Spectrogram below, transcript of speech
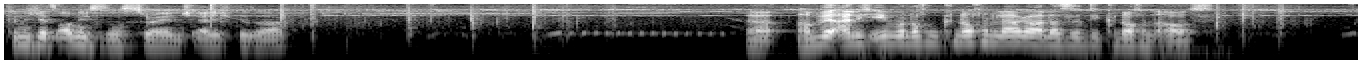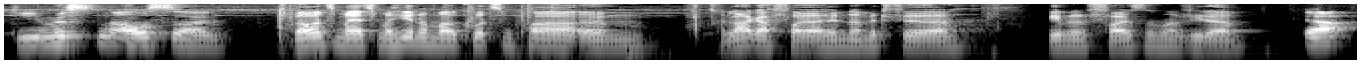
finde ich jetzt auch nicht so strange, ehrlich gesagt. Ja. Haben wir eigentlich irgendwo noch ein Knochenlager oder sind die Knochen aus? Die müssten aus sein. Ich baue uns mal jetzt mal hier nochmal kurz ein paar ähm, Lagerfeuer hin, damit wir gegebenenfalls nochmal wieder ja.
